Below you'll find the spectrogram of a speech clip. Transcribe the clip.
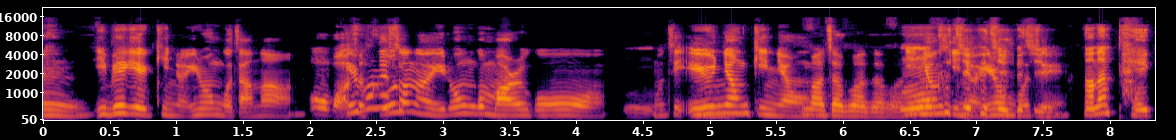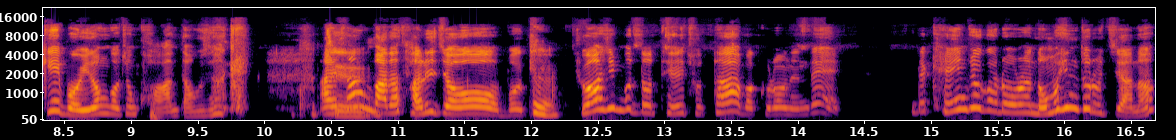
응. 200일 기념 이런 거잖아. 어 맞아. 일본에서는 이런 거 말고 음. 뭐지 1년 기념, 맞아, 맞아, 맞아. 음, 2년 그치, 기념 그치, 이런 그치. 거지. 나는 100일 뭐 이런 거 좀 과한다고 생각해. 아니 그치? 사람마다 다르죠. 뭐 응. 좋아하시는 분도 되게 좋다 막 그러는데 근데 개인적으로는 너무 힘들었지 않아?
